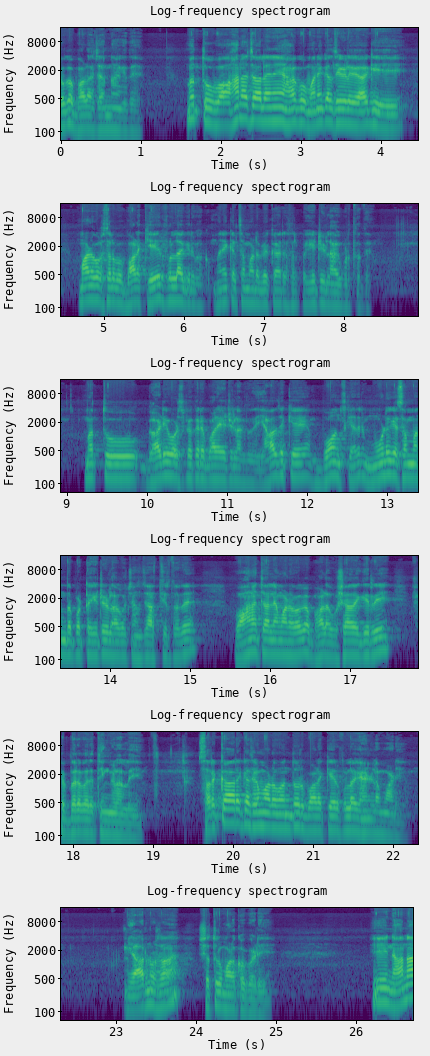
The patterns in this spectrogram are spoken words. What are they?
ಯೋಗ ಭಾಳ ಚೆನ್ನಾಗಿದೆ. ಮತ್ತು ವಾಹನ ಚಾಲನೆ ಹಾಗೂ ಮನೆ ಕೆಲಸಗಳಿಗಾಗಿ ಮಾಡುವಾಗ ಸ್ವಲ್ಪ ಭಾಳ ಕೇರ್ಫುಲ್ಲಾಗಿರಬೇಕು ಮನೆ ಕೆಲಸ ಮಾಡಬೇಕಾದ್ರೆ ಸ್ವಲ್ಪ ಏಟಿಗಳಾಗ್ಬಿಡ್ತದೆ ಮತ್ತು ಗಾಡಿ ಓಡಿಸ್ಬೇಕಾದ್ರೆ ಭಾಳ ಏಟುಗಳಾಗ್ತದೆ ಯಾವುದಕ್ಕೆ? ಬೋನ್ಸ್ಗೆ, ಅಂದರೆ ಮೂಳೆಗೆ ಸಂಬಂಧಪಟ್ಟ ಏಟುಗಳಾಗೋ ಚಾನ್ಸ್ ಜಾಸ್ತಿ ಇರ್ತದೆ. ವಾಹನ ಚಾಲನೆ ಮಾಡುವಾಗ ಭಾಳ ಹುಷಾರಾಗಿರ್ರಿ ಫೆಬ್ರವರಿ ತಿಂಗಳಲ್ಲಿ. ಸರ್ಕಾರ ಕೆಲಸ ಮಾಡುವಂಥವ್ರು ಭಾಳ ಕೇರ್ಫುಲ್ಲಾಗಿ ಹ್ಯಾಂಡಲ್ ಮಾಡಿ. ಯಾರನ್ನೂ ಸಹ ಶತ್ರು ಮಾಡ್ಕೋಬೇಡಿ. ಈ ನಾನಾ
